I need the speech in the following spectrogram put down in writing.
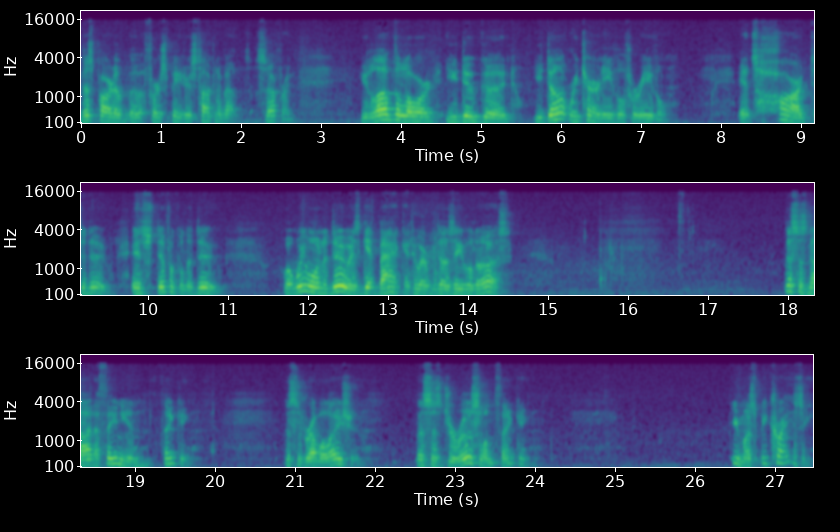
this part of uh, First Peter is talking about suffering. You love the Lord, you do good, you don't return evil for evil. It's hard to do. It's difficult to do. What we want to do is get back at whoever does evil to us. This is not Athenian thinking. This is revelation. This is Jerusalem thinking. You must be crazy.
